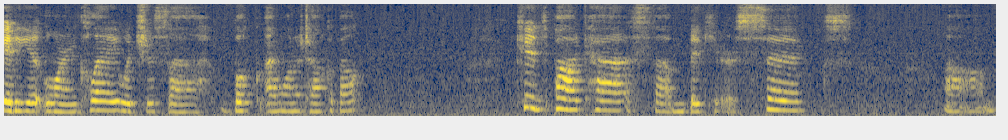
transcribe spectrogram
Idiot Lauren Clay, which is a book I want to talk about. Kids podcast, um, Big Hero 6, um,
